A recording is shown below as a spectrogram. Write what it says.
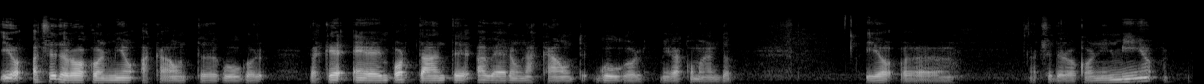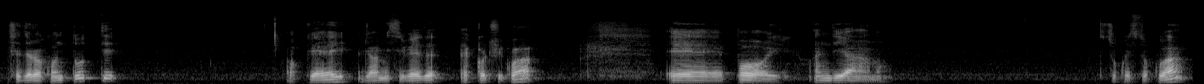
Io accederò col mio account Google perché è importante avere un account Google, mi raccomando. Io eh, accederò con il mio, accederò con tutti. Ok, già mi si vede, eccoci qua. E poi andiamo su questo qua.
